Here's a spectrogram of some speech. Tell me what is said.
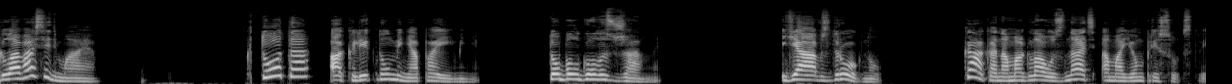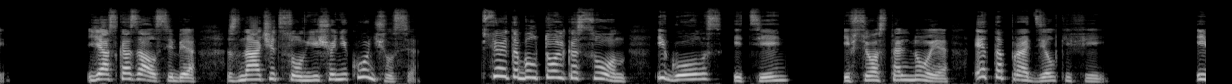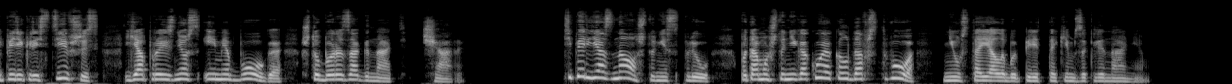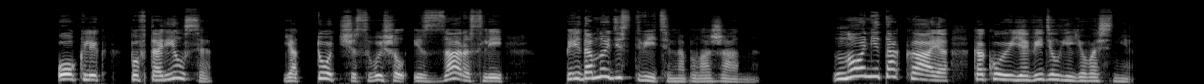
Глава седьмая. Кто-то окликнул меня по имени. То был голос Жанны. Я вздрогнул. Как она могла узнать о моем присутствии? Я сказал себе, значит, сон еще не кончился. Все это был только сон, и голос, и тень, и все остальное — это проделки фей. И, перекрестившись, я произнес имя Бога, чтобы разогнать чары. Теперь я знал, что не сплю, потому что никакое колдовство не устояло бы перед таким заклинанием. Оклик повторился. Я тотчас вышел из зарослей. Передо мной действительно была Жанна. Но не такая, какую я видел ее во сне.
